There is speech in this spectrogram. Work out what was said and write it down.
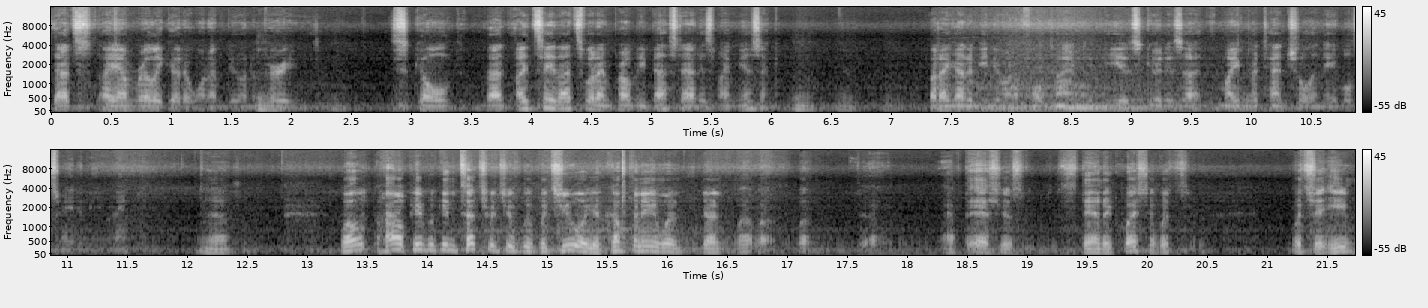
that's I am really good at what I'm doing. I'm Mhm. very skilled. That I'd say that's what I'm probably best at is my music. Mm, But I got to be doing it full time to be as good as I, my potential enables me to be. Right? yeah. Well, how people get in touch with you, with, you or your company? When, well, well, uh, I have to ask you a standard question. What's what's your email?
